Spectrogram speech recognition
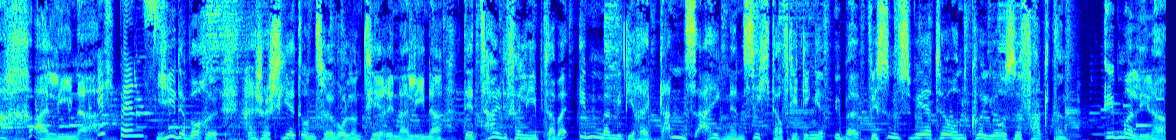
Ach, Alina. Ich bin's. Jede Woche recherchiert unsere Volontärin Alina, detailverliebt, aber immer mit ihrer ganz eigenen Sicht auf die Dinge über wissenswerte und kuriose Fakten. Eben Alina.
